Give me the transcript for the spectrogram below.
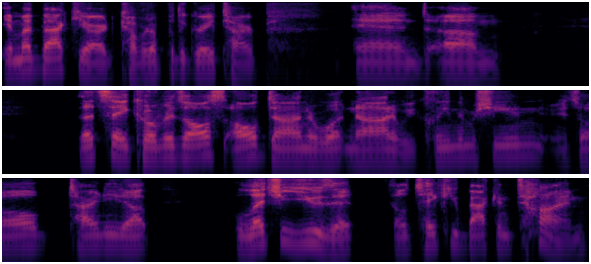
in my backyard, covered up with a gray tarp, and um, let's say COVID's all all done or whatnot, and we clean the machine, it's all tidied up. We'll let you use it. It'll take you back in time,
